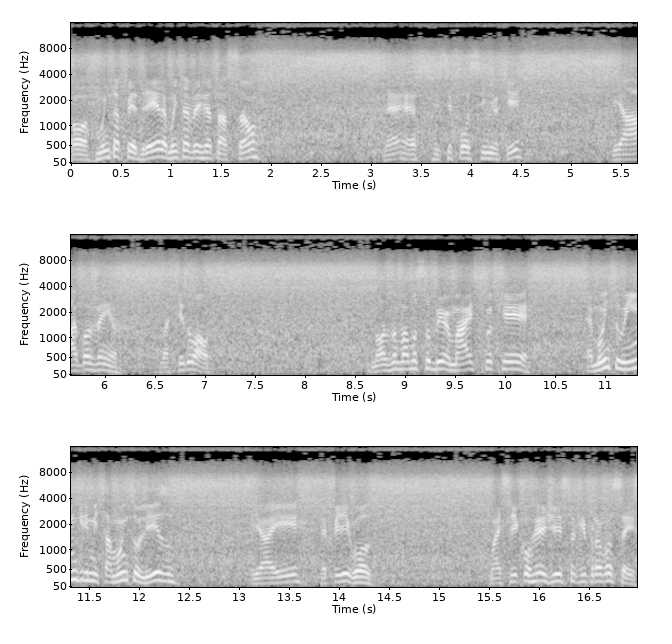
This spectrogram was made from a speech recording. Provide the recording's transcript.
Ó, muita pedreira, muita vegetação, né? Esse pocinho aqui. E a água vem, ó, daqui do alto. Nós não vamos subir mais porque é muito íngreme, tá muito liso. E aí é perigoso. Mas fica o registro aqui para vocês.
